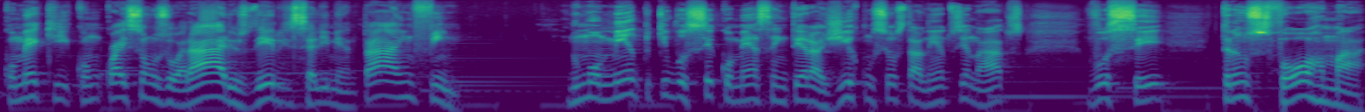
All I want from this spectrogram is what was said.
como é que, como, quais são os horários dele de se alimentar, enfim. No momento que você começa a interagir com seus talentos inatos, você transforma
